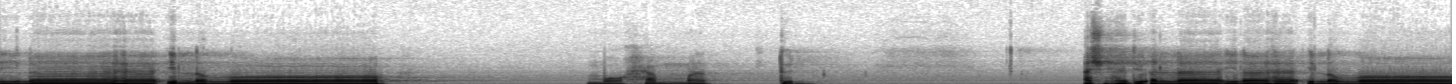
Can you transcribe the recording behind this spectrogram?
ilaha illallah Muhammadun Asyhadu an la ilaha illallah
